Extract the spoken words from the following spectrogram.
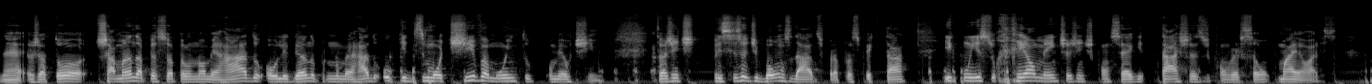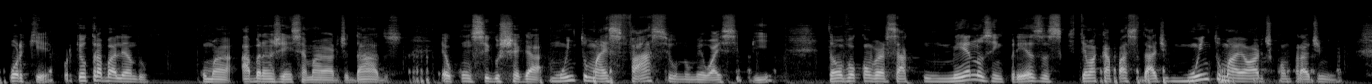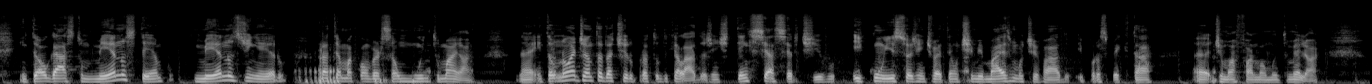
Né? Eu já estou chamando a pessoa pelo nome errado ou ligando para o número errado, o que desmotiva muito o meu time. Então a gente precisa de bons dados para prospectar e com isso realmente a gente consegue taxas de conversão maiores. Por quê? Porque eu trabalhando com uma abrangência maior de dados, eu consigo chegar muito mais fácil no meu ICP. Então eu vou conversar com menos empresas que têm uma capacidade muito maior de comprar de mim. Então eu gasto menos tempo, menos dinheiro para ter uma conversão muito maior. Né? Então não adianta dar tiro para tudo que é lado, a gente tem que ser assertivo e com isso a gente vai ter um time mais motivado e prospectar uh, de uma forma muito melhor.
